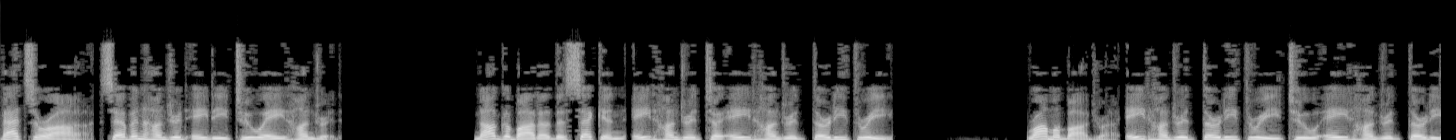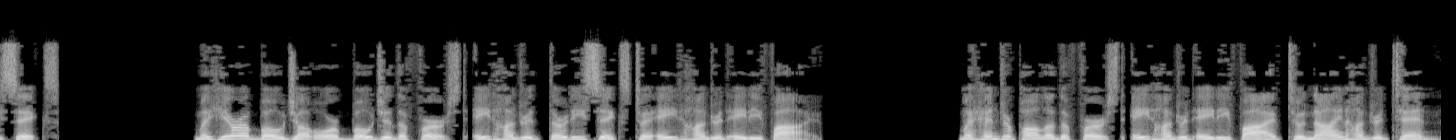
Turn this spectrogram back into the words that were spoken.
Vatsaraja 780 to 800 Nagabhata II 800 to 833 Ramabhadra 833 to 836 Mihira Bhoja or Bhoja I 836 to 885 Mahendrapala I 885 to 910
